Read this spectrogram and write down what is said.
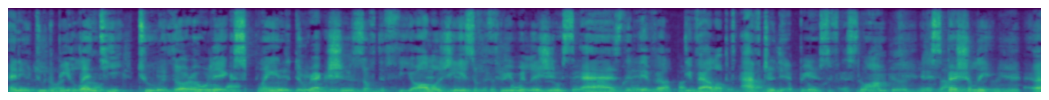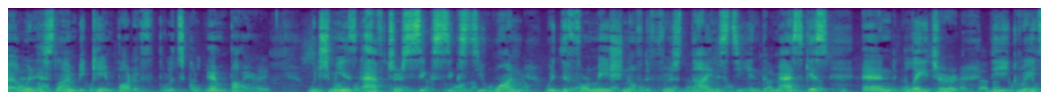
and it would be lengthy to thoroughly explain the directions of the theologies of the three religions as they devel- developed after the appearance of Islam, and especially uh, when Islam became part of political empire, which means after 661 with the formation of the first dynasty in Damascus and later the great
